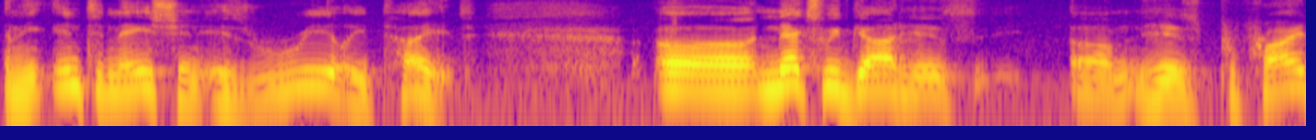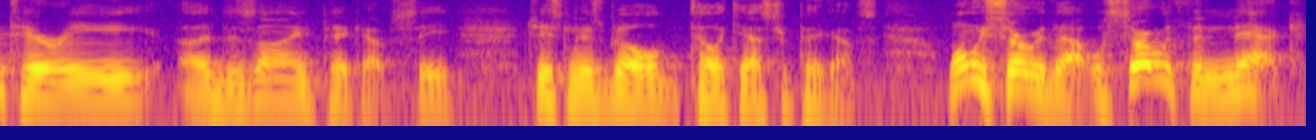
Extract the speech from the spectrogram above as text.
and the intonation is really tight. Uh, next, we've got his um, his proprietary uh, design pickups. See, Jason Isbell Telecaster pickups. Why don't we start with that? We'll start with the neck,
